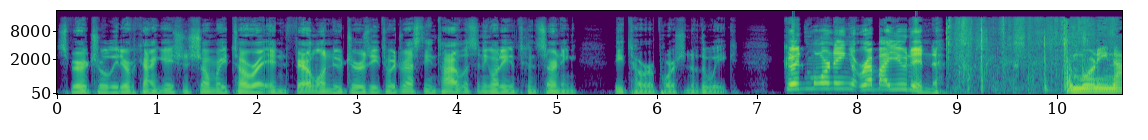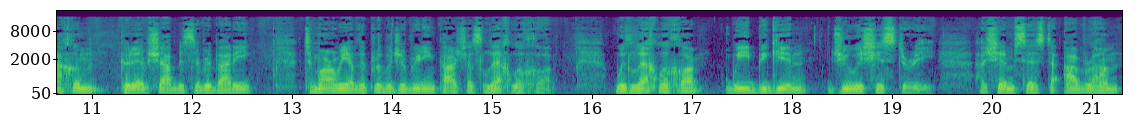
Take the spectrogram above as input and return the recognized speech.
spiritual leader of Congregation Shomrei Torah in Fairlawn, New Jersey, to address the entire listening audience concerning the Torah portion of the week. Good morning, Rabbi Yudin. Good morning, Nachum. Good Erev Shabbos, everybody. Tomorrow we have the privilege of reading Parshas Lech Lecha. With Lech Lecha, we begin Jewish history. Hashem says to Abraham,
